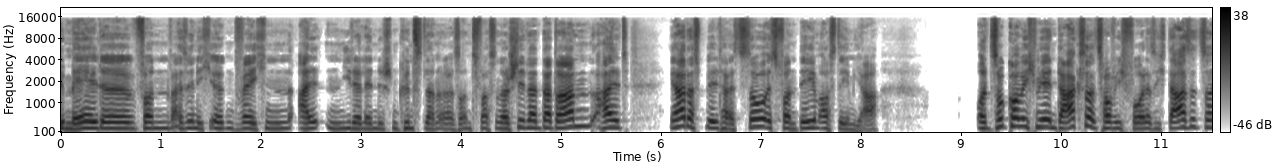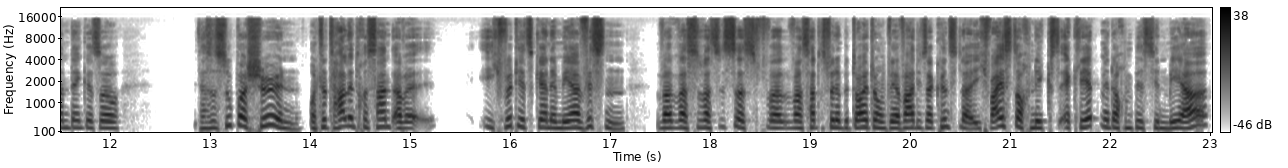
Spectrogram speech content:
Gemälde von, weiß ich nicht, irgendwelchen alten niederländischen Künstlern oder sonst was. Und da steht dann da dran halt, ja, das Bild heißt so, ist von dem aus dem Jahr. Und so komme ich mir in Dark Souls, hoffe ich, vor, dass ich da sitze und denke so, das ist super schön und total interessant, aber ich würde jetzt gerne mehr wissen. Was, was ist das? Was hat das für eine Bedeutung? Wer war dieser Künstler? Ich weiß doch nichts. Erklärt mir doch ein bisschen mehr.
